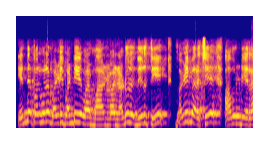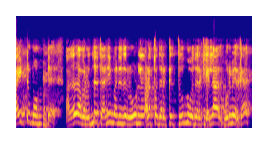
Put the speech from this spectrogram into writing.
எந்த பருவம் வழி வண்டி நடுவுல நிறுத்தி வழி மறைச்சு அவருடைய ரைட் மூமெண்ட் அதாவது அவர் வந்து தனி மனித ரோட்ல நடப்பதற்கு தூங்குவதற்கு எல்லா உரிமை இருக்க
